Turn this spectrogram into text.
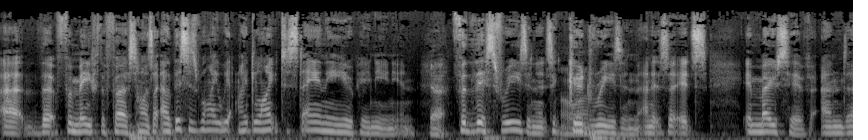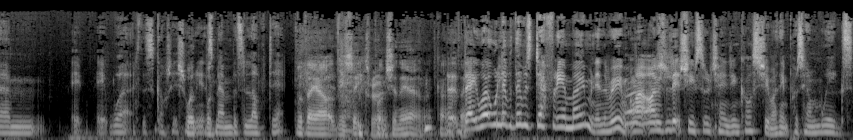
Uh, that for me, for the first time, I was like, "Oh, this is why we, I'd like to stay in the European Union yeah. for this reason. It's a oh, good reason, and it's it's emotive, and um, it, it worked. The Scottish audience well, members loved it. Were they out of the seats punching the air? Kind of they were. Well, there was definitely a moment in the room. I, I, was literally sort of changing costume. I think putting on wigs,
